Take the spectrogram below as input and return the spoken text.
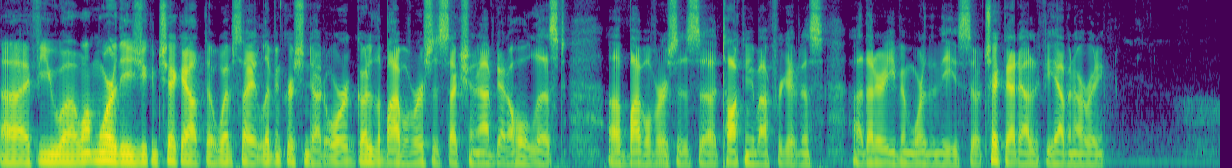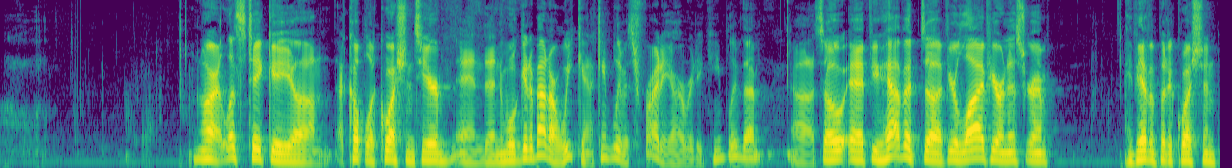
Uh, if you uh, want more of these, you can check out the website livingchristian.org. Go to the Bible verses section. I've got a whole list of Bible verses uh, talking about forgiveness uh, that are even more than these. So check that out if you haven't already. All right, let's take a um, a couple of questions here, and then we'll get about our weekend. I can't believe it's Friday already. Can you believe that? Uh, so if you haven't, uh, if you're live here on Instagram, if you haven't put a question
